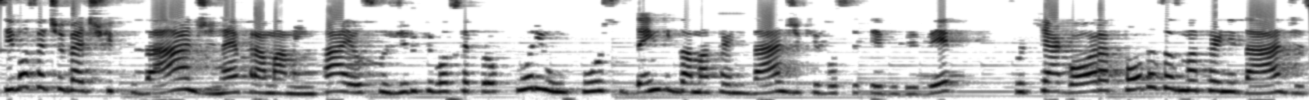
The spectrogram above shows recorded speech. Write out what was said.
Se você tiver dificuldade, né, para amamentar, eu sugiro que você procure um curso dentro da maternidade que você teve o bebê, porque agora todas as maternidades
